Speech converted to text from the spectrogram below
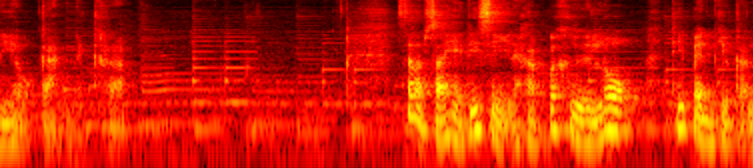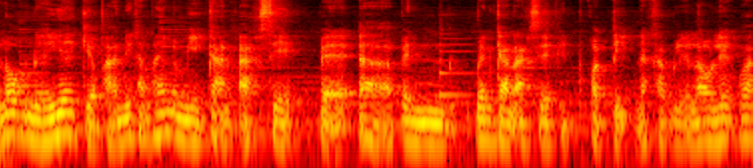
เดียวกันนะครับ สำหรับสาเหตุที่ 4 นะครับ ก็คือโรคที่เป็นเกี่ยวกับโรคเนื้อเยื่อเกี่ยวพันที่ทำให้มันมีการอักเสบเป็นเป็นการอักเสบผิดปกตินะครับ หรือเราเรียกว่า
